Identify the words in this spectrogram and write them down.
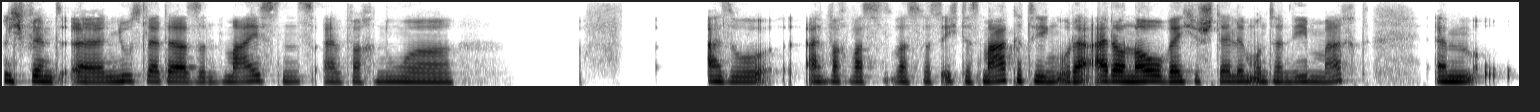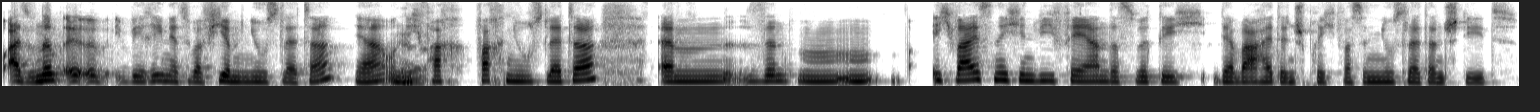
Ich finde, äh, Newsletter sind meistens einfach nur also einfach was, was, was ich, das Marketing oder I don't know, welche Stelle im Unternehmen macht. Ähm, also ne, äh, wir reden jetzt über Firmen-Newsletter, ja, und ja. nicht Fach, Fach-Newsletter, ähm, sind, ich weiß nicht, inwiefern das wirklich der Wahrheit entspricht, was in Newslettern steht.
